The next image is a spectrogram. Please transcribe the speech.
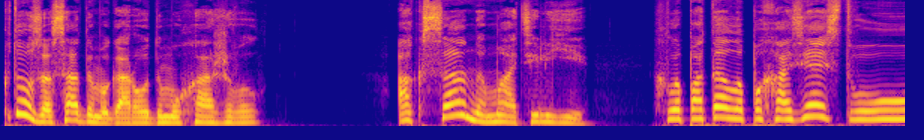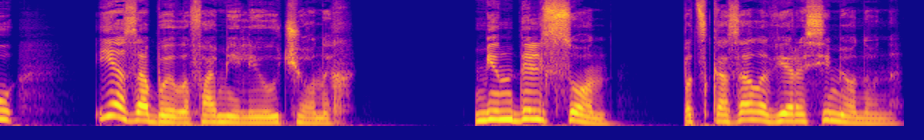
кто за садом-огородом ухаживал. Оксана, мать Ильи, хлопотала по хозяйству у я забыла фамилию ученых. «Мендельсон», — подсказала Вера Семеновна.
